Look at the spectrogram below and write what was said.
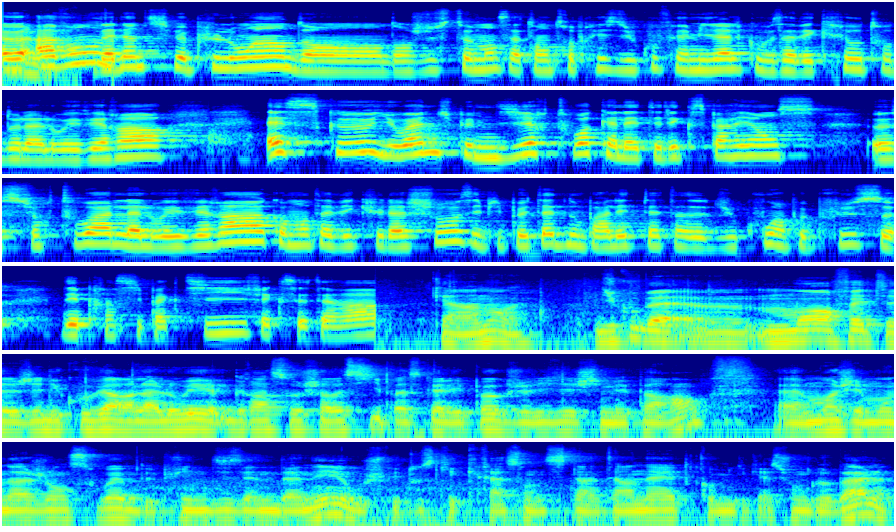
euh, avant d'aller un petit peu plus loin dans, dans justement cette entreprise du coup familiale que vous avez créée autour de l'Aloe Vera, est-ce que, Johan, tu peux me dire, toi, quelle a été l'expérience euh, sur toi de l'aloe vera? Comment tu as vécu la chose? Et puis peut-être nous parler peut-être euh, du coup un peu plus des principes actifs, etc. Carrément, ouais. Du coup, bah, euh, moi en fait, j'ai découvert l'aloe grâce au chat aussi parce qu'à l'époque, je vivais chez mes parents. Euh, moi, j'ai mon agence web depuis une dizaine d'années où je fais tout ce qui est création de site internet, communication globale.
